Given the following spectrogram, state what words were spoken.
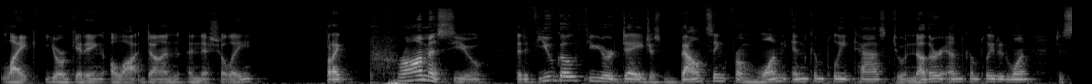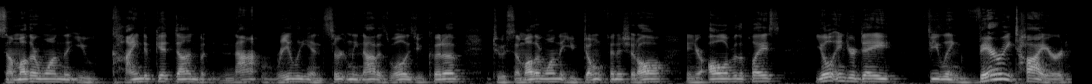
like you're getting a lot done initially, but I promise you that if you go through your day just bouncing from one incomplete task to another uncompleted one to some other one that you kind of get done but not really and certainly not as well as you could have to some other one that you don't finish at all and you're all over the place, you'll end your day feeling very tired,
